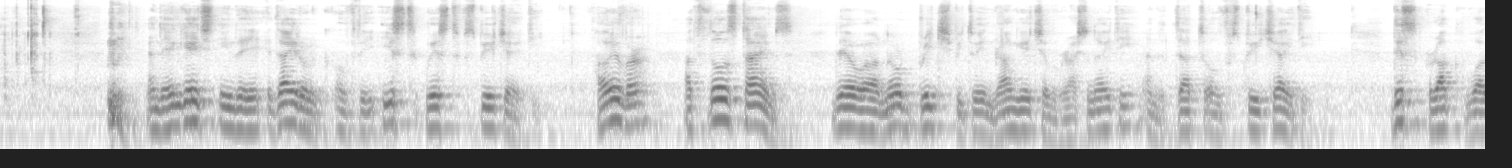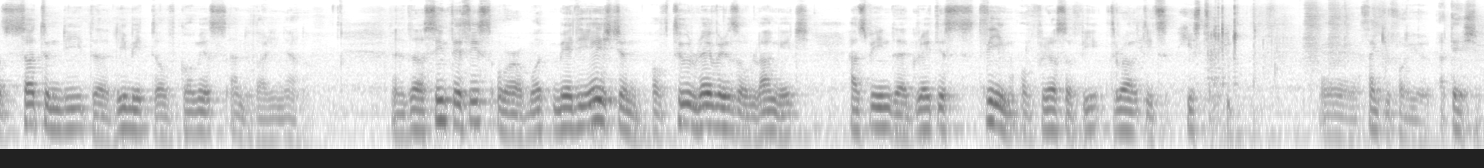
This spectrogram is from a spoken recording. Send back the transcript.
and engaged in the dialogue of the East-West spirituality. However, at those times, there were no bridge between language of rationality and that of spirituality. This lack was certainly the limit of Gomez and Valignano. Uh, the synthesis or mediation of two levels of language has been the greatest theme of philosophy throughout its history. Uh, thank you for your attention.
